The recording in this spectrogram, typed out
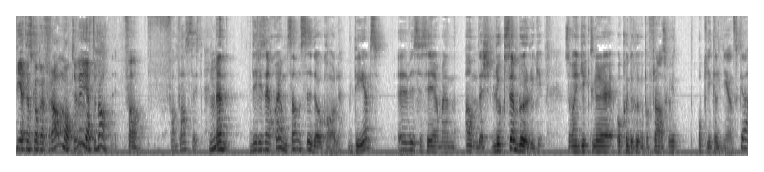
vetenskapen framåt. Det är jättebra. Fan, fantastiskt. Mm. Men det finns en skämtsam sida av Karl. Dels eh, visar sig om en Anders Luxemburg som var en gycklare och kunde sjunga på franska och- italienska,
